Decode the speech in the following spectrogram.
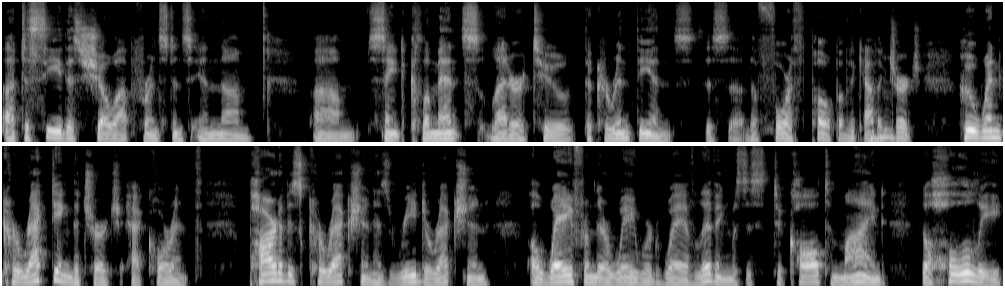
uh, to see this show up, for instance, in um, um, Saint Clement's letter to the Corinthians, this uh, the fourth pope of the Catholic mm-hmm. Church, who, when correcting the church at Corinth, part of his correction, his redirection away from their wayward way of living was to, to call to mind the holy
